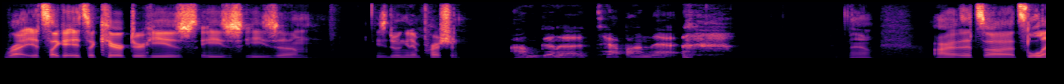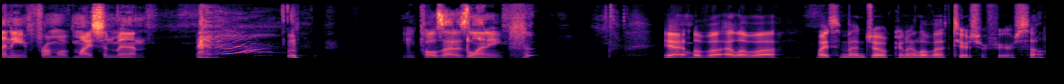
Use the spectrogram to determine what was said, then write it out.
Right. It's like a, it's a character. He is he's he's um he's doing an impression. I'm gonna tap on that. Yeah. All right. It's uh it's Lenny from Of Mice and Men. he pulls out his Lenny. Yeah, I love a I love a mice and men joke, and I love a Tears for Fears. So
